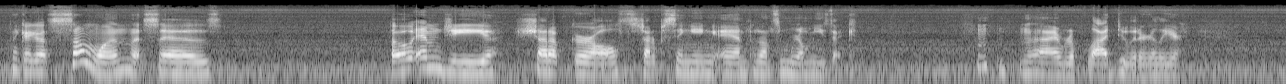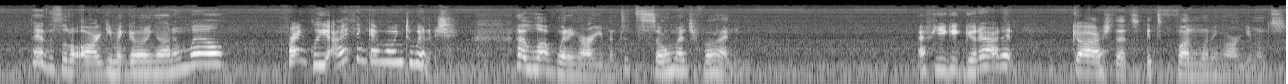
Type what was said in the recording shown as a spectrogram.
I think I got someone that says, OMG, shut up girl, shut up singing and put on some real music. I replied to it earlier. They have this little argument going on, and well, frankly, I think I'm going to win it. I love winning arguments. It's so much fun. After you get good at it, gosh, that's it's fun winning arguments.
